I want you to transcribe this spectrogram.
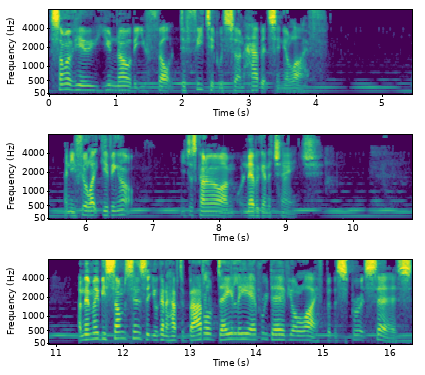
Some of you, you know that you felt defeated with certain habits in your life. And you feel like giving up. You just kind of, oh, I'm never going to change. And there may be some sins that you're going to have to battle daily, every day of your life, but the Spirit says,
